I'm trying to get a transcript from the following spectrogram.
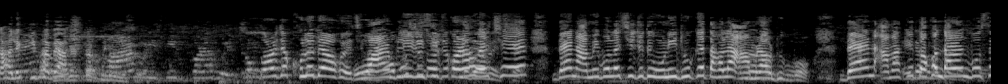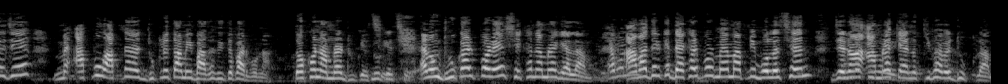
তাহলে কীভাবে আসবে? দরজা খুলে দেওয়া হয়েছে। ওয়ার্মলি রিসিভ করা হয়েছে। দেন আমি বলেছি যদি উনি ঢুকে তাহলে আমরাও ঢুকবো। দেন আমাকে তখন দাঁড়ান বসে যে আপু আপনারা ঢুকলে তো আমি বাধা দিতে পারব না। তখন আমরা ঢুকেছি। এবং ঢুকার পরে সেখানে আমরা গেলাম। আমাদেরকে দেখার পর ম্যাম আপনি বলেছেন যে না আমরা কেন কীভাবে ঢুকলাম?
